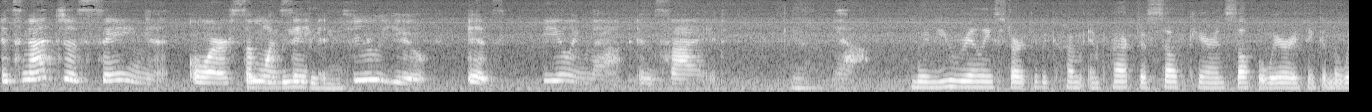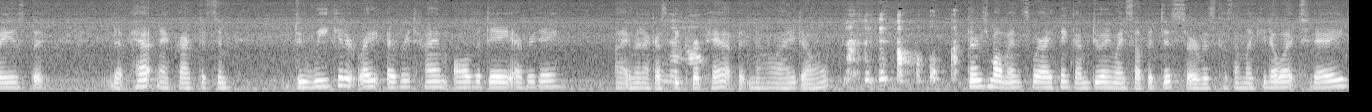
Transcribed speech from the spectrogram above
It's not just saying it or someone saying Believing it it. to you. It's feeling that inside. Yeah. Yeah. When you really start to become and practice self-care and self-aware i think in the ways that that pat and i practice and do we get it right every time all the day every day? I mean, I to speak for pat but no i don't. No. there's moments where i think i'm doing myself a disservice because i'm like you know what? Today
